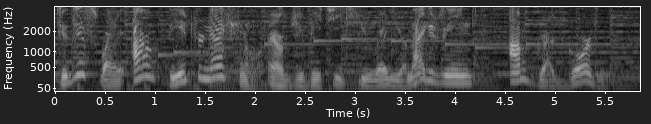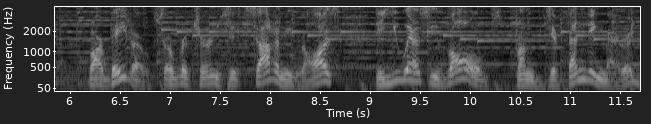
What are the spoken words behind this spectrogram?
Welcome to This Way Out, the international LGBTQ radio magazine. I'm Greg Gordon. Barbados overturns its sodomy laws. The U.S. evolves from defending marriage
